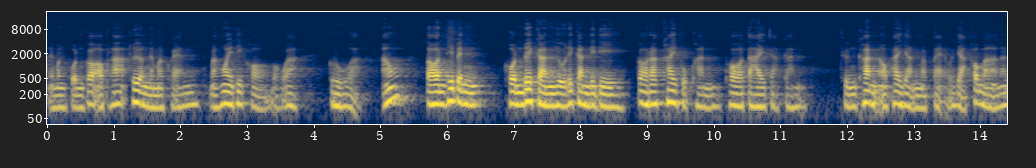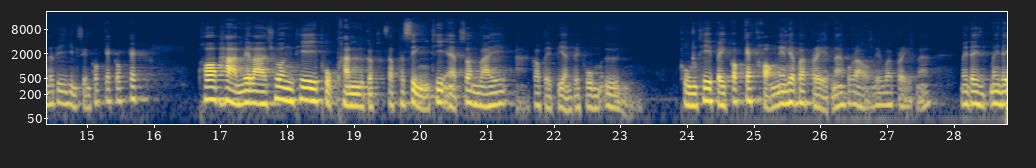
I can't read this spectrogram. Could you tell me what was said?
เนี่ยบางคนก็เอาพระเครื่องเนี่ยมาแขวนมาห้อยที่คอบอกว่ากลัว เอา้าตอนที่เป็นคนด้วยกันอยู่ด้วยกันดีๆ ก็รักใคร่ผูกพันพอตายจากกัน ถึงขั้นเอาผ้ายันมาแปะว่าอยากเข้ามานะแล้วได้ยินเสียงก็แก๊กก็แก๊ก พอผ่านเวลาช่วงที่ผูกพันอยู่กับสรรพสิ่งที่แอบซ่อนไว้ ก็ไปเปลี่ยนไปภูมิอื่น ภูมิที่ไปก็แก๊กของนี่เรียกว่าเปรตนะ พวกเราเรียกว่าเปรตนะไม่ได้ไม่ได้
